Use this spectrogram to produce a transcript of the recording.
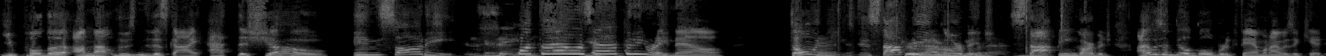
You pulled the I'm not losing to this guy at the show in Saudi. Insane. What the hell is Yeah. happening right now? Don't stop true, being garbage. Stop being garbage. I was a Bill Goldberg fan when I was a kid.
